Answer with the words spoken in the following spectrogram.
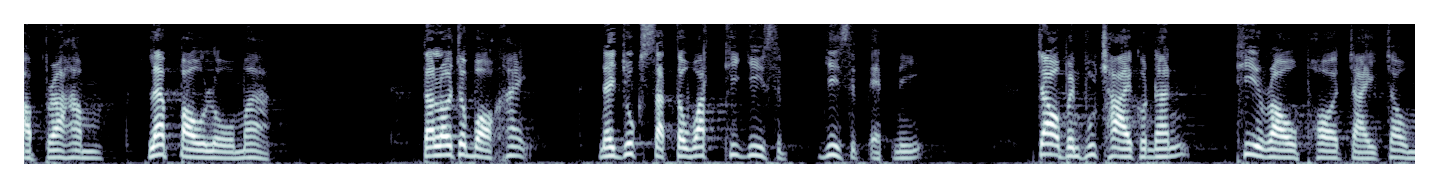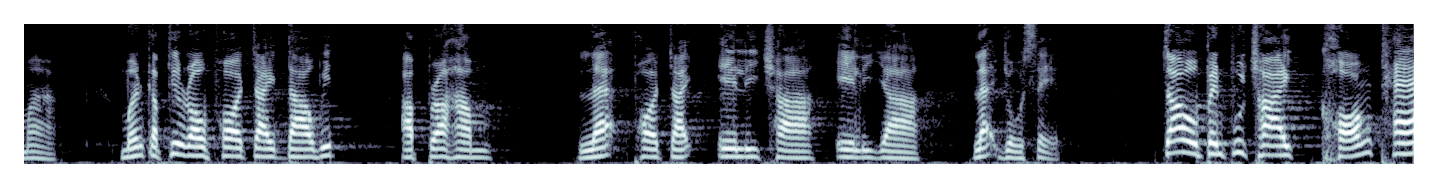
อับราฮัม และเปาโลมาก แต่เราจะบอกให้ในยุคศตวรรษที่ 20 21 นี้ เจ้าเป็นผู้ชายคนนั้นที่เราพอใจเจ้ามาก เหมือนกับที่เราพอใจดาวิดอับราฮัม และพอใจเอลิชา เอลียา และโยเซฟ เจ้าเป็นผู้ชายของแท้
